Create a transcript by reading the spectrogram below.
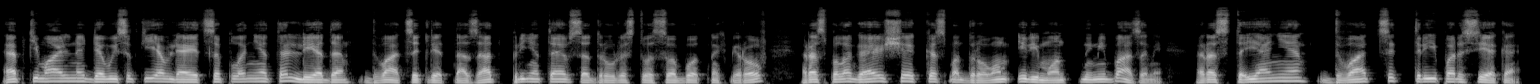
Оптимальной для высадки является планета Леда, 20 лет назад принятая в Содружество свободных миров, располагающая космодромом и ремонтными базами. Расстояние 23 парсека.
